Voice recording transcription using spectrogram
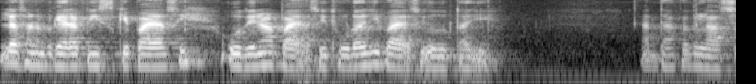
ਲਸਣ ਵਗੈਰਾ ਪੀਸ ਕੇ ਪਾਇਆ ਸੀ, ਉਹਦੇ ਨਾਲ ਪਾਇਆ ਸੀ ਥੋੜਾ ਜਿਹਾ ਪਾਇਆ ਸੀ ਉਦੋਂ ਤਾਂ ਜੀ, ਅੱਧਾ ਕੁ ਗਲਾਸ।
